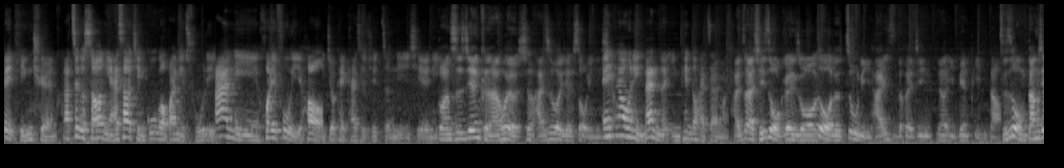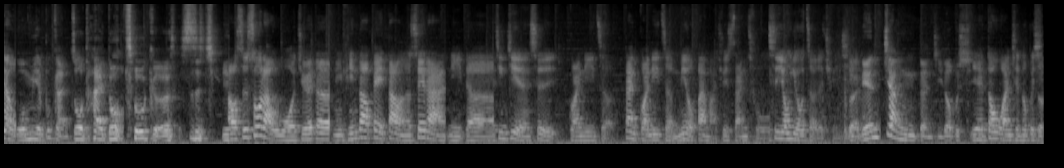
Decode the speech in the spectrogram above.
被停权。那这个时候你还是要请 Google 帮你处理。那你恢复以后，你就可以开始去整理一些你。短时间可能还会有，还是会有一些受影响哎、响。那我问你，那你的影片都还在吗？还在，其实我跟你说，是我的助理还一直都可以进那个影片频道，只是我们当下我们也不敢做太多出格的事情。老实说了，我觉得你频道被盗呢，虽然你的经纪人是管理者，但管理者没有办法去删除是拥有者的权限。对，连降等级都不行。也都完全都不行，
